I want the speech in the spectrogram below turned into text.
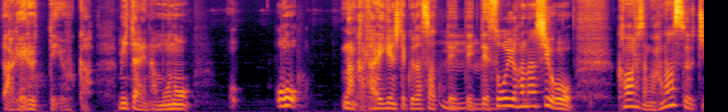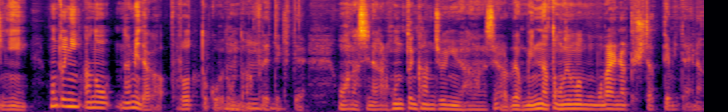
あげるっていうかみたいなものををなんか体現してくださってって言って、そういう話を川原さんが話すうちに本当にあの涙がポロッとこうどんどん溢れてきて、お話しながら本当に感情移入の話しながらでもみんなとももらいなくしちゃってみたいな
